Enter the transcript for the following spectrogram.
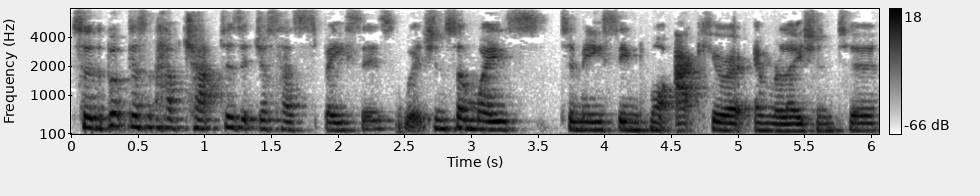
So the book doesn't have chapters, it just has spaces, which in some ways to me seemed more accurate in relation to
